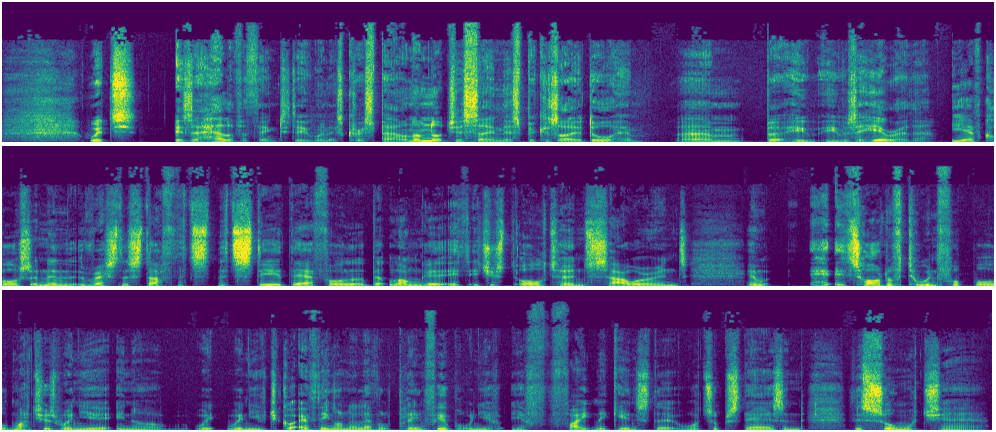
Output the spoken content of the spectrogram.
which is a hell of a thing to do when it's Chris Powell. And I'm not just saying this because I adore him. Um, but he he was a hero there. Yeah, of course. And then the rest of the staff that's that stayed there for a little bit longer, it, it just all turned sour. And, and it's hard enough to win football matches when you you know when you've got everything on a level playing field, but when you you're fighting against the, what's upstairs and there's so much. Uh,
